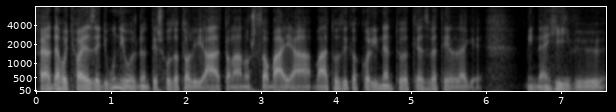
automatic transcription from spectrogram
fel, de hogyha ez egy uniós döntéshozatali általános szabályá változik, akkor innentől kezdve tényleg minden hívő,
